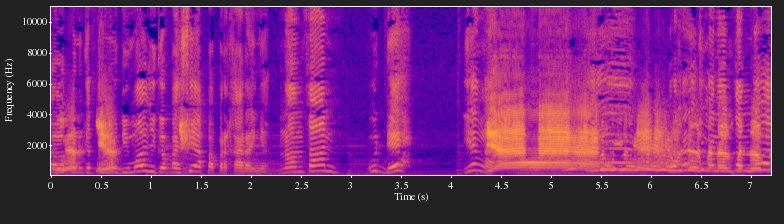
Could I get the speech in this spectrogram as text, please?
kalaupun ya, ketemu ya. di mall juga pasti apa perkaranya? Nonton? Udah Iya nggak? Ya. Iya, iya, cuma nonton doang.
